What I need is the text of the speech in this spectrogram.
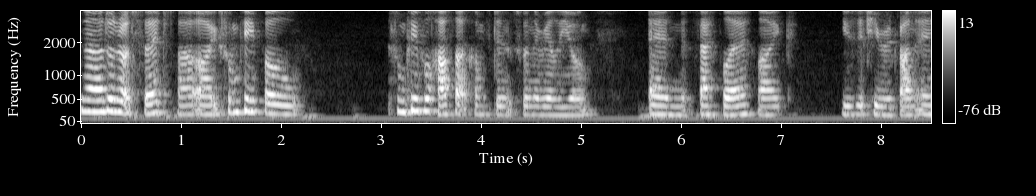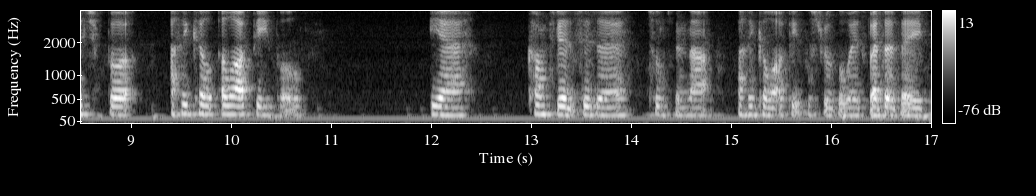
no I don't know what to say to that like some people some people have that confidence when they're really young and fair play like use it to your advantage but I think a, a lot of people yeah confidence is a something that I think a lot of people struggle with whether they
